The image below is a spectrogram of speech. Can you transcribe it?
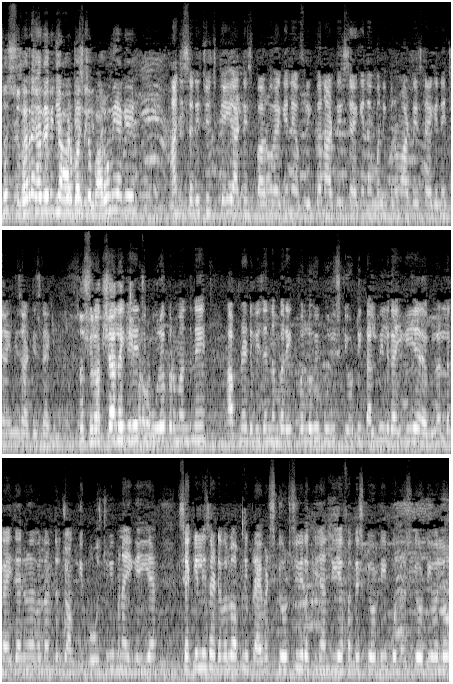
ਸਰ ਸੁਰੱਖਿਆ ਦੇ ਵਿੱਚ ਆਰਟਿਸਟ ਬਾਹਰੋਂ ਵੀ ਹੈਗੇ? ਹਾਂਜੀ ਸਰ ਇਸ ਵਿੱਚ ਕਈ ਆਰਟਿਸਟ ਬਾਹਰੋਂ ਹੈਗੇ ਨੇ ਅਫਰੀਕਨ ਆਰਟਿਸਟ ਹੈਗੇ ਨੇ ਮਨੀਪੁਰਮ ਆਰਟਿਸਟ ਹੈਗੇ ਨੇ ਚਾਈਨੀਜ਼ ਆਰਟਿਸਟ ਹੈਗੇ ਨੇ। ਸਰ, ਸੁਰੱਖਿਆ ਦੇ ਕੀ ਜਿਹੜੇ ਚ? ਪੂਰੇ ਪ੍ਰਬੰਧ ਨੇ ਆਪਣੇ ਡਿਵੀਜ਼ਨ ਨੰਬਰ 1 ਵੱਲੋਂ ਵੀ ਪੂਰੀ ਸਿਕਿਉਰਿਟੀ ਕੱਲ ਵੀ ਲਗਾਈ ਗਈ ਹੈ ਰੈਗੂਲਰ ਲਗਾਈ ਜਾ ਰਹੀ ਹੈ ਉਹਨਾਂ ਵੱਲੋਂ ਅੰਦਰ ਚੌਂਕੀ ਪੋਸਟ ਵੀ ਬਣਾਈ ਗਈ ਹੈ। ਸੈਕੰਡਲੀ ਸਾਡੇ ਵੱਲੋਂ ਆਪਣੀ ਪ੍ਰਾਈਵੇਟ ਸਿਕਿਉਰਿਟੀ ਵੀ ਰੱਖੀ ਜਾਂਦੀ ਹੈ ਫਤਿਹ ਸਿਕਿਉਰਿਟੀ ਪੁਨਰ ਸਿਕਿਉਰਿਟੀ ਵੱਲੋਂ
